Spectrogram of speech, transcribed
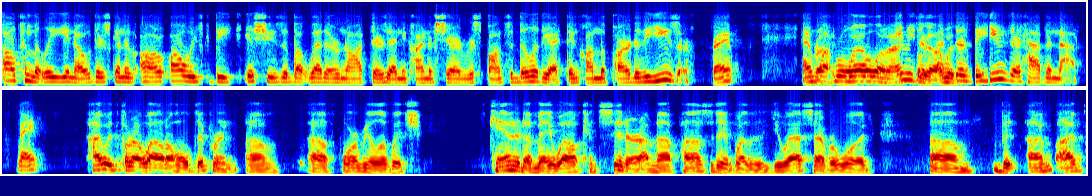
ultimately, you know, there's going to always be issues about whether or not there's any kind of shared responsibility. I think on the part of the user, right? And right. what role well, does, the user, would, does the user have in that, right? I would throw out a whole different um, uh, formula, which Canada may well consider. I'm not positive whether the U.S. ever would, um, but i have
